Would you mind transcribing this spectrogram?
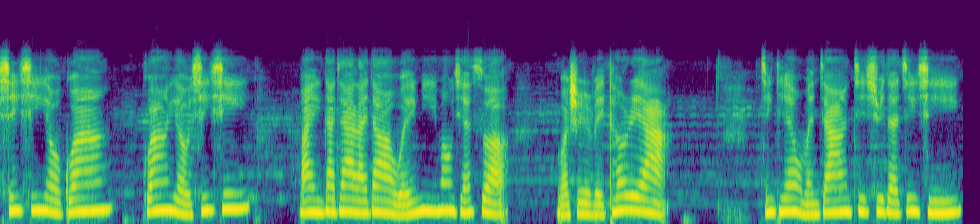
星星有光，光有星星。欢迎大家来到维密梦想所，我是 Victoria。今天我们将继续的进行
